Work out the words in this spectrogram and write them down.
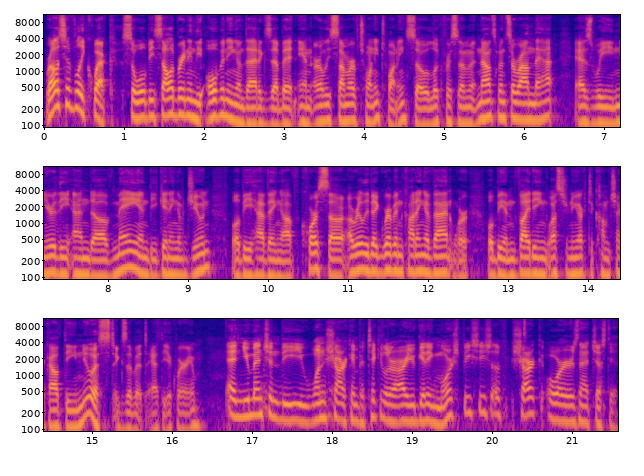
Relatively quick. So we'll be celebrating the opening of that exhibit in early summer of 2020. So look for some announcements around that as we near the end of May and beginning of June. We'll be having, of course, a, a really big ribbon cutting event where we'll be inviting Western New York to come check out the newest exhibit at the aquarium. And you mentioned the one shark in particular. Are you getting more species of shark, or is that just it?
